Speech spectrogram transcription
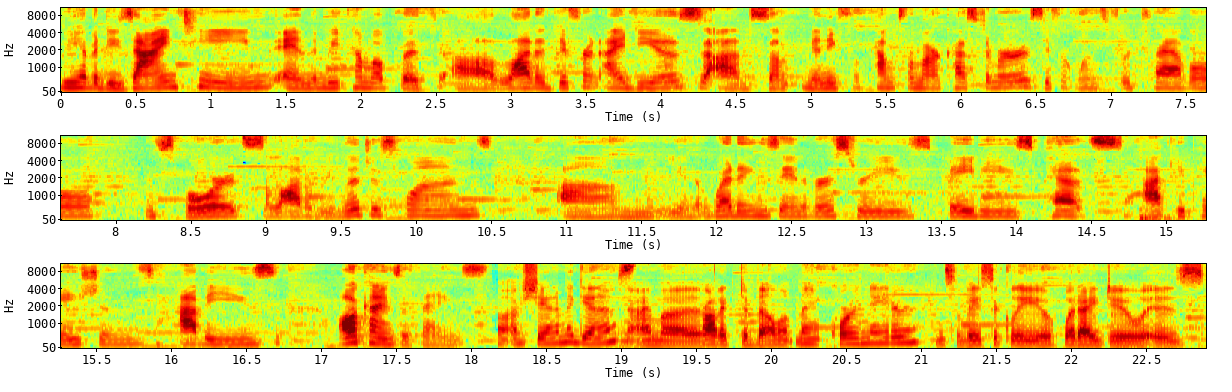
We have a design team and then we come up with a lot of different ideas. Um, some, many come from our customers, different ones for travel and sports, a lot of religious ones, um, you know, weddings, anniversaries, babies, pets, occupations, hobbies, all kinds of things. I'm Shannon McGinnis. I'm a product development coordinator, and so basically what I do is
